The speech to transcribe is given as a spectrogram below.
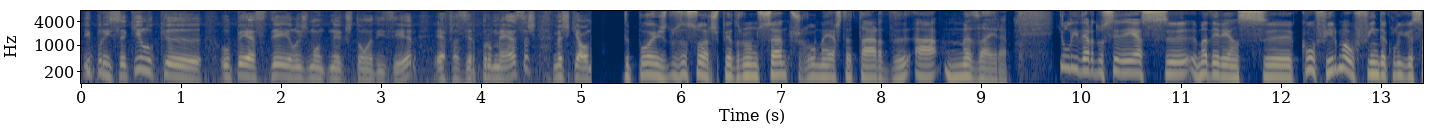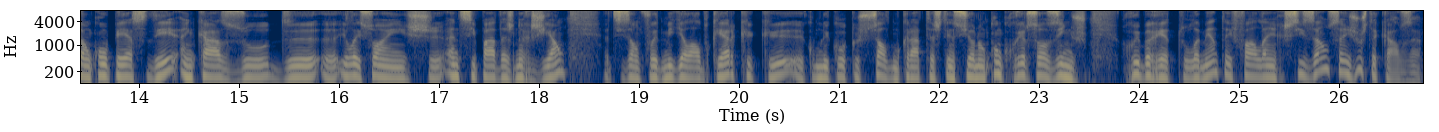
E por isso, aquilo que o PSD e Luís Montenegro estão a dizer é fazer promessas, mas que ao depois dos Açores, Pedro Nuno Santos ruma esta tarde à Madeira. E o líder do CDS madeirense confirma o fim da coligação com o PSD em caso de eleições antecipadas na região. A decisão foi de Miguel Albuquerque, que comunicou que os social-democratas tencionam concorrer sozinhos. Rui Barreto lamenta e fala em rescisão sem justa causa.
